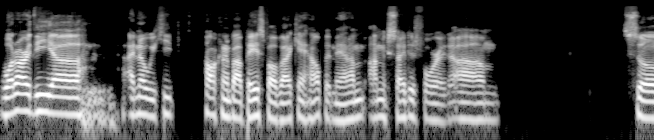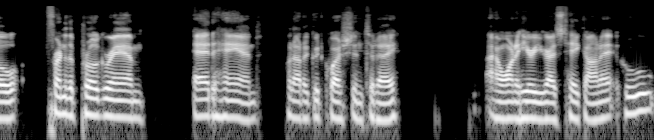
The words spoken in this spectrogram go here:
What are the uh I know we keep talking about baseball, but I can't help it, man. I'm I'm excited for it. Um so friend of the program, Ed Hand, put out a good question today. I want to hear you guys take on it. Who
